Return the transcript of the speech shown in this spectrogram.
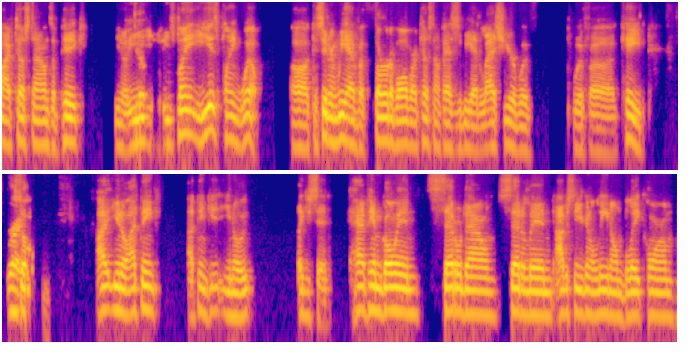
five touchdowns, a pick. You know, he yep. he's playing. He is playing well, uh, considering we have a third of all of our touchdown passes we had last year with with uh, Cade. Right. So, I you know I think I think you know, like you said, have him go in, settle down, settle in. Obviously, you're going to lean on Blake Corum,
